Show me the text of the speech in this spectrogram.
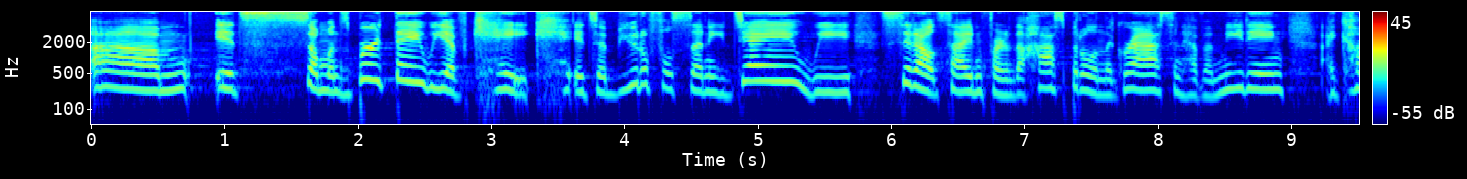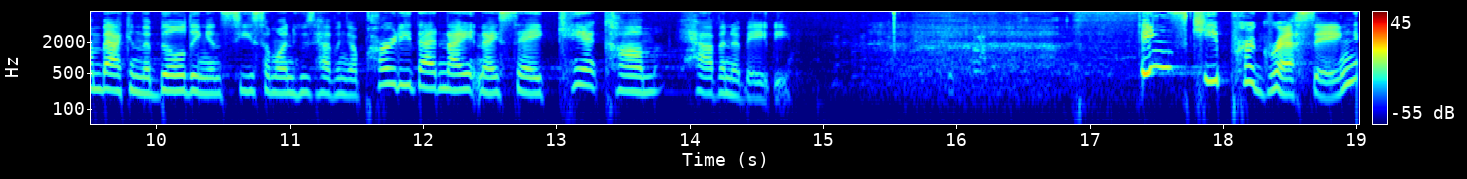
Um, it's someone's birthday. We have cake. It's a beautiful sunny day. We sit outside in front of the hospital in the grass and have a meeting. I come back in the building and see someone who's having a party that night, and I say, Can't come, having a baby. Things keep progressing,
